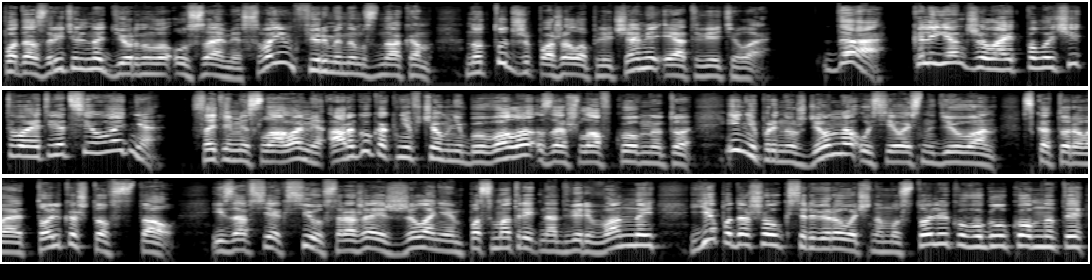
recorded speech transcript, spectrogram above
подозрительно дернула усами, своим фирменным знаком, но тут же пожала плечами и ответила. «Да, клиент желает получить твой ответ сегодня». С этими словами Аргу, как ни в чем не бывало, зашла в комнату и непринужденно уселась на диван, с которого я только что встал. Изо всех сил, сражаясь с желанием посмотреть на дверь ванной, я подошел к сервировочному столику в углу комнаты,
